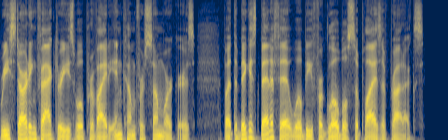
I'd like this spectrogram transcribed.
Restarting factories will provide income for some workers, but the biggest benefit will be for global supplies of products.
